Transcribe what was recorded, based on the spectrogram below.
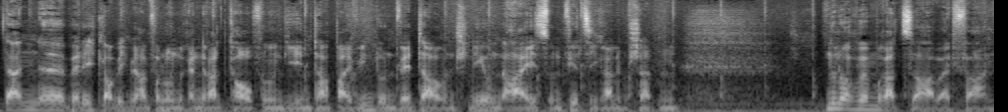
dann äh, werde ich, glaube ich, mir einfach nur ein Rennrad kaufen und jeden Tag bei Wind und Wetter und Schnee und Eis und 40 Grad im Schatten nur noch mit dem Rad zur Arbeit fahren.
